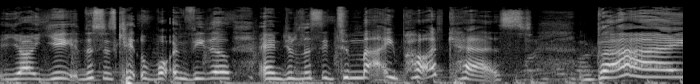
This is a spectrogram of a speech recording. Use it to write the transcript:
Yeah, yeah. This is Caitlin Walton Vito, and you're listening to my podcast. Bye.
